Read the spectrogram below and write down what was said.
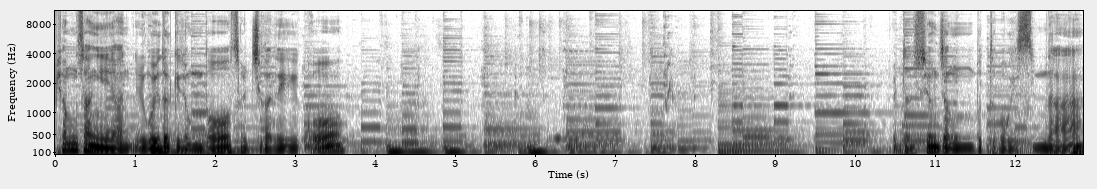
평상이 한 7, 8개 정도 설치가 되어 있고 일단 수영장부터 보겠습니다.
